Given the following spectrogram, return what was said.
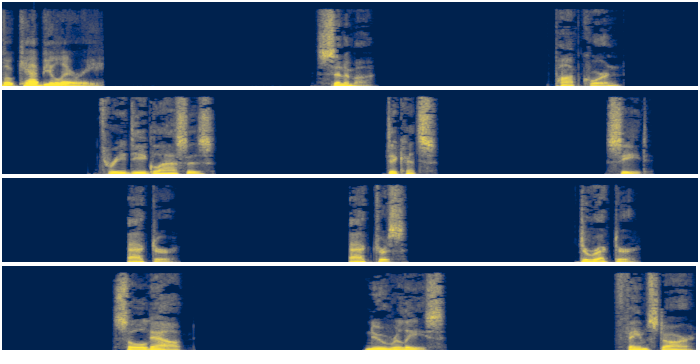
Vocabulary. Cinema. Popcorn. 3D glasses. Tickets. Seat. Actor. Actress. Director. Sold out. New release. Fame star.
